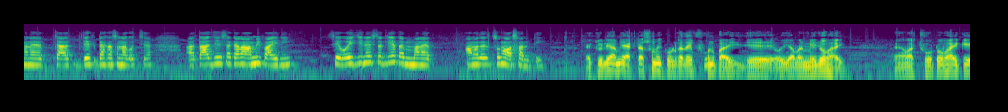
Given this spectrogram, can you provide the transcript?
মানে দেখাশোনা করছে। আর তার জিনিসটা কেন আমি পাইনি? সে ওই জিনিসটা নিয়ে তার মানে আমাদের সঙ্গে অশান্তি। অ্যাকচুয়ালি আমি একটার সময় কলকাতায় ফোন পাই যে ওই আমার মেজো ভাই আমার ছোট ভাইকে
